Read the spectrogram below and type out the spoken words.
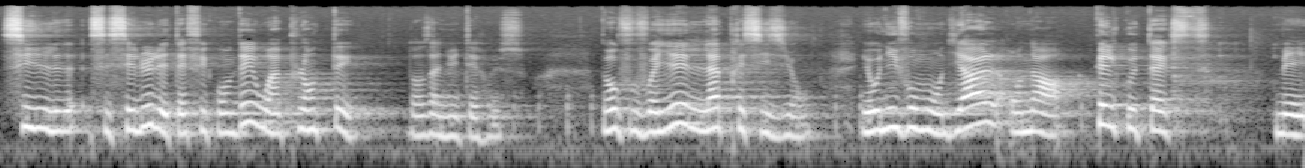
si ces cellules étaient fécondées ou implantées dans un utérus. Donc vous voyez la précision. Et au niveau mondial, on a quelques textes, mais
